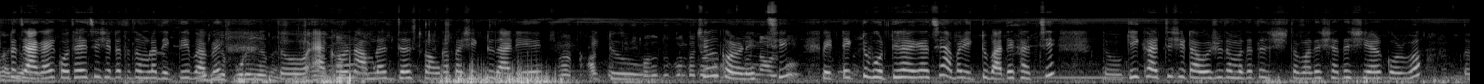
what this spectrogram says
একটা জায়গায় কোথায় এসেছি সেটা তো তোমরা দেখতেই পাবে। তো এখন আমরা জাস্ট গঙ্গা পাশে একটু দাঁড়িয়ে একটু চিল করে নিচ্ছি। পেটটা একটু ভর্তি হয়ে গেছে আবার একটু বাদে খাচ্ছি। তো কি খাচ্ছি সেটা অবশ্যই তোমাদের তোমাদের সাথে শেয়ার করব। তো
